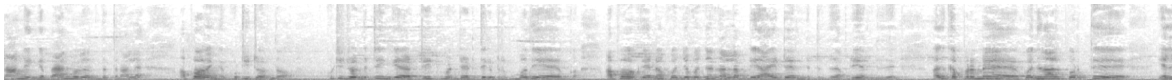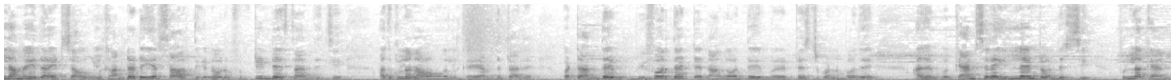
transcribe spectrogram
நாங்கள் இங்கே பெங்களூர் இருந்ததுனால அப்பாவை இங்கே கூட்டிகிட்டு வந்தோம் கூட்டிகிட்டு வந்துட்டு இங்கே ட்ரீட்மெண்ட் எடுத்துக்கிட்டு இருக்கும்போது அப்பாவுக்கு என்ன கொஞ்சம் கொஞ்சம் நல்லபடியாக ஆகிட்டே இருந்துட்டு இருந்தது அப்படியே இருந்தது. அதுக்கப்புறமே கொஞ்ச நாள் பொறுத்து எல்லாமே இதாகிடுச்சு அவங்களுக்கு ஹண்ட்ரட் இயர்ஸ் ஆகிறதுக்கு இன்னும் ஒரு ஃபிஃப்டீன் டேஸ் தான் இருந்துச்சு. அதுக்குள்ளே அவங்களுக்கு இறந்துட்டாரு. பட் அந்த பிஃபோர் தட் நாங்கள் வந்து டெஸ்ட் பண்ணும்போது அது கேன்சரே இல்லைன்ட்டு வந்துருச்சு. ஃபுல்லாக கேன்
